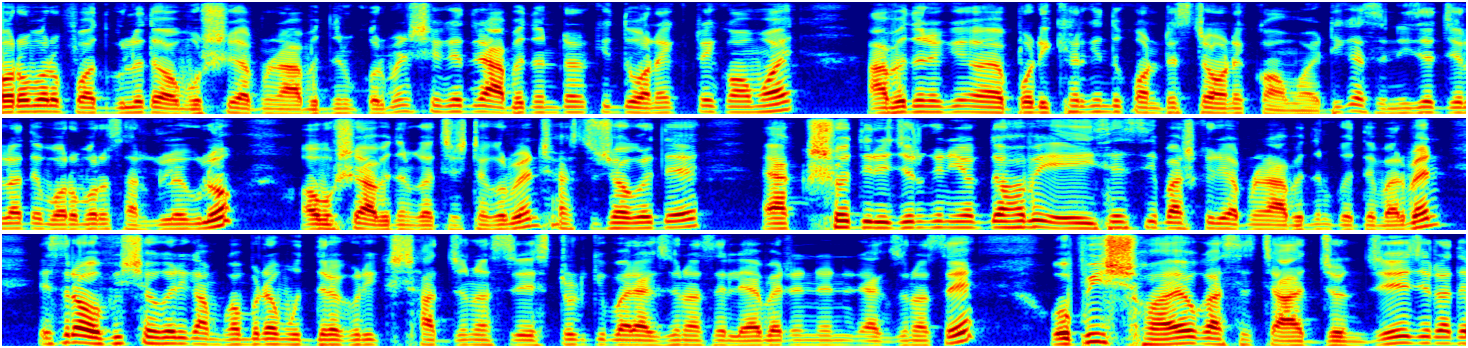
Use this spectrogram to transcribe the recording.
বড় বড় পদগুলোতে অবশ্যই আপনারা আবেদন করবেন। সেক্ষেত্রে আবেদনটা কিন্তু অনেকটাই কম হয়। আবেদনের পরীক্ষার কিন্তু কন্টেস্টটা অনেক কম হয়, ঠিক আছে? নিজের জেলাতে বড় বড় সার্কুলারগুলো অবশ্যই আবেদন করার চেষ্টা করবেন। স্বাস্থ্য সহকারীতে একশো তিরিশ জনকে নিয়োগ দেওয়া হবে। এইচএসসি পাস করে আপনারা আবেদন করতে পারবেন। এছাড়া অফিস সহকারী কাম কম্পিউটার মুদ্রা করি সাতজন আছে স্টোর কিপার একজন আছে ল্যাব অ্যাটেন্ডেন্ট একজন আছে, অফিস সহায়ক আছে চারজন। যে যেটাতে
